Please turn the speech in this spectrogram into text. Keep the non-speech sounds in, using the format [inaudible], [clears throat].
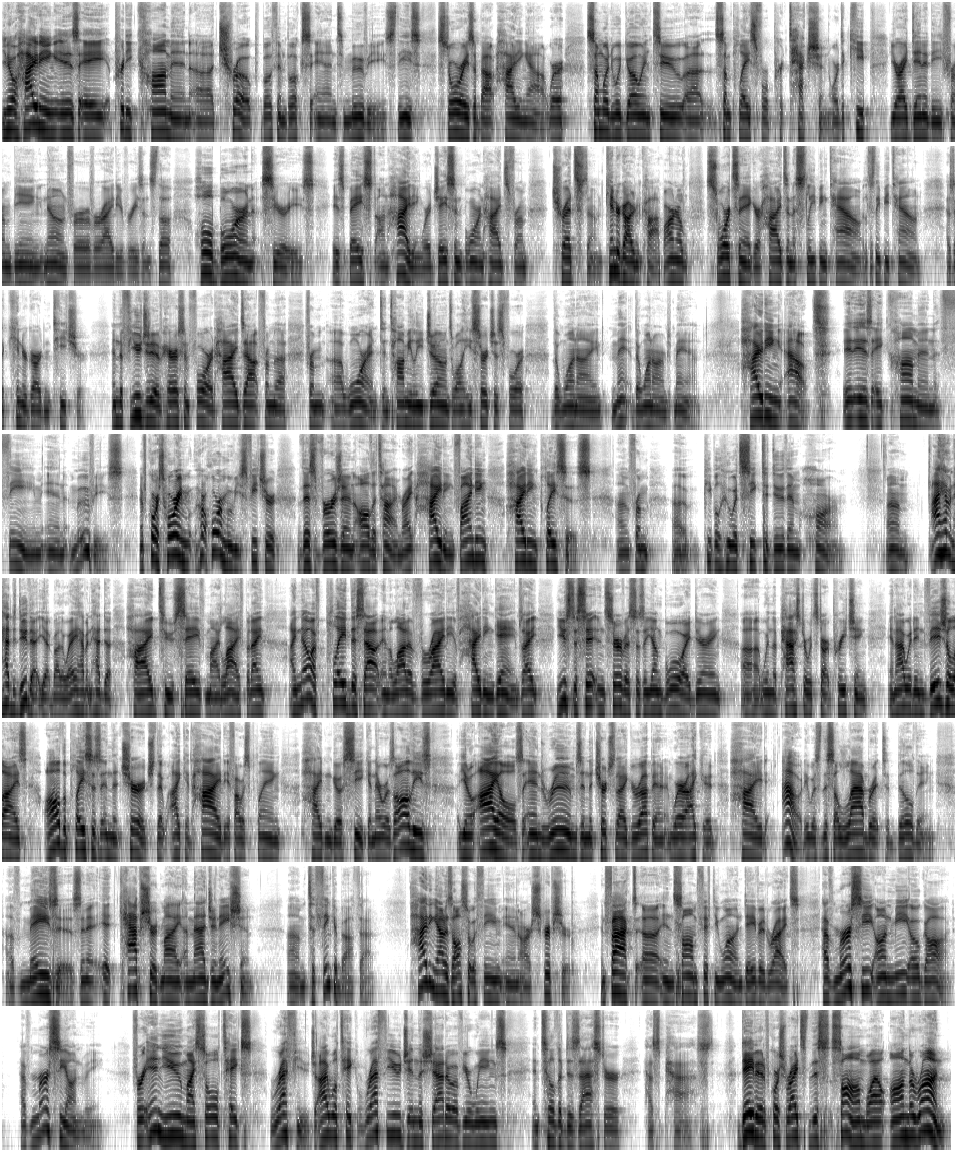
You know, hiding is a pretty common uh, trope, both in books and movies. These stories about hiding out, where someone would go into uh, some place for protection or to keep your identity from being known for a variety of reasons. The whole Bourne series is based on hiding, where Jason Bourne hides from Treadstone. Kindergarten Cop, Arnold Schwarzenegger hides in a sleeping town, sleepy town as a kindergarten teacher. And the fugitive Harrison Ford hides out from the from uh, Warrant and Tommy Lee Jones while he searches for the one-eyed man, the one-armed man. Hiding out. It is a common theme in movies. And of course, horror, horror movies feature this version all the time, right? Hiding, finding hiding places um, from uh, people who would seek to do them harm. Um, I haven't had to do that yet, by the way. I haven't had to hide to save my life, but I, I know I've played this out in a lot of variety of hiding games. I used to sit in service as a young boy during uh, when the pastor would start preaching, and I would visualize all the places in the church that I could hide if I was playing hide and go seek. And there was all these you know, aisles and rooms in the church that I grew up in where I could hide out. It was this elaborate building of mazes, and it, it captured my imagination um, to think about that. Hiding out is also a theme in our scripture. In fact, uh, in Psalm 51, David writes, Have mercy on me, O God. Have mercy on me. For in you my soul takes refuge. I will take refuge in the shadow of your wings until the disaster has passed. David, of course, writes this psalm while on the run,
